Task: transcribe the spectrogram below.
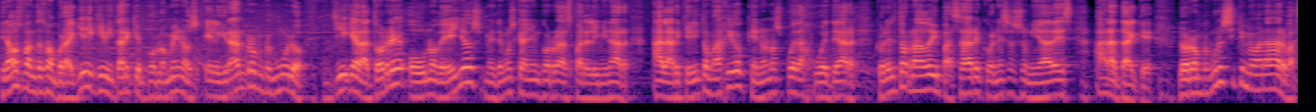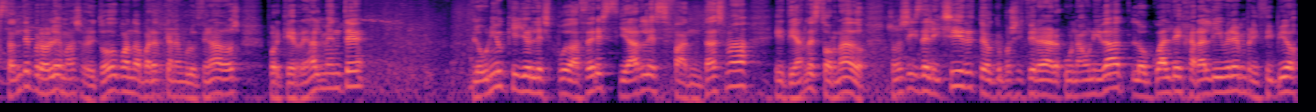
Tiramos fantasma por aquí. Hay que evitar que por lo menos el gran rompemuro llegue a la torre o uno de ellos. Metemos cañón con ruedas para eliminar al arquerito mágico que no nos pueda juguetear con el tornado y pasar con esas unidades al ataque. Los rompemuros sí que me van a dar bastante problemas, sobre todo cuando aparezcan evolucionados, porque realmente lo único que yo les puedo hacer es tirarles fantasma y tirarles tornado. Son 6 de elixir, tengo que posicionar una unidad, lo cual dejará libre en principio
